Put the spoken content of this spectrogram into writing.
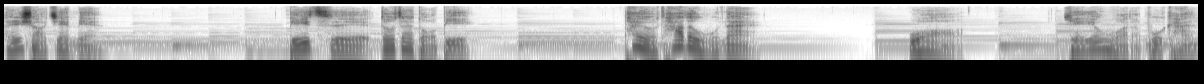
很少见面，彼此都在躲避。他有他的无奈，我也有我的不堪。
